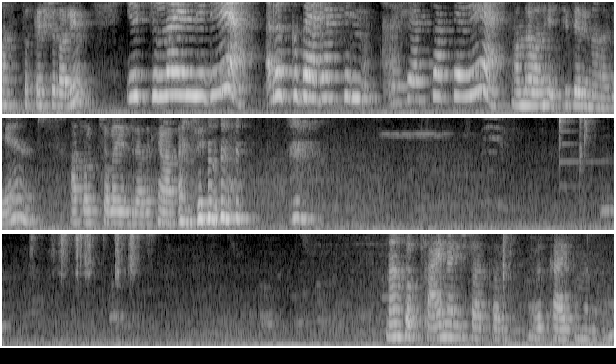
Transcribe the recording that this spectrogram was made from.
ಮಸ್ತ್ ಫ್ರೆಶ್ ಅದಾವ ರೀ ಇದು ಚಲೋ ಎಲ್ಲಿದೆ? ಅದಕ್ಕೆ ಬೇಡ ತಿನ್ನು. ಹೆಚ್ಚಾಗ್ತೇವೆ. ಅಂದ್ರೆ ಒಂದು ಹೆಚ್ಚಿದೆ ರೀ ನನಗೆ ಆ ಸ್ವಲ್ಪ ಚಲೋ ಇಲ್ರಿ ಅದಕ್ಕೆ ಹೇಳತ್ತಾನ್ರಿ ನಂಗೆ ಸ್ವಲ್ಪ ಕಾಯಿನಾಗ ಇಷ್ಟ ಆಗ್ತಾವ್ರಿ ಅದಕ್ಕೆ ಕಾಯಿ ತುಂಬ ನಾನು.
